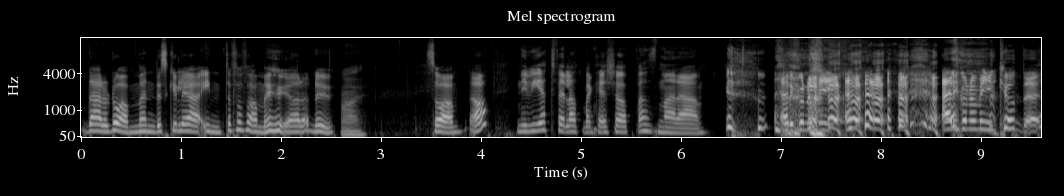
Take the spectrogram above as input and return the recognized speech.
där och då, men det skulle jag inte få för mig att göra nu. Nej. Så ja, Ni vet väl att man kan köpa en sån här... äh, ergonomi. ergonomikudde,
